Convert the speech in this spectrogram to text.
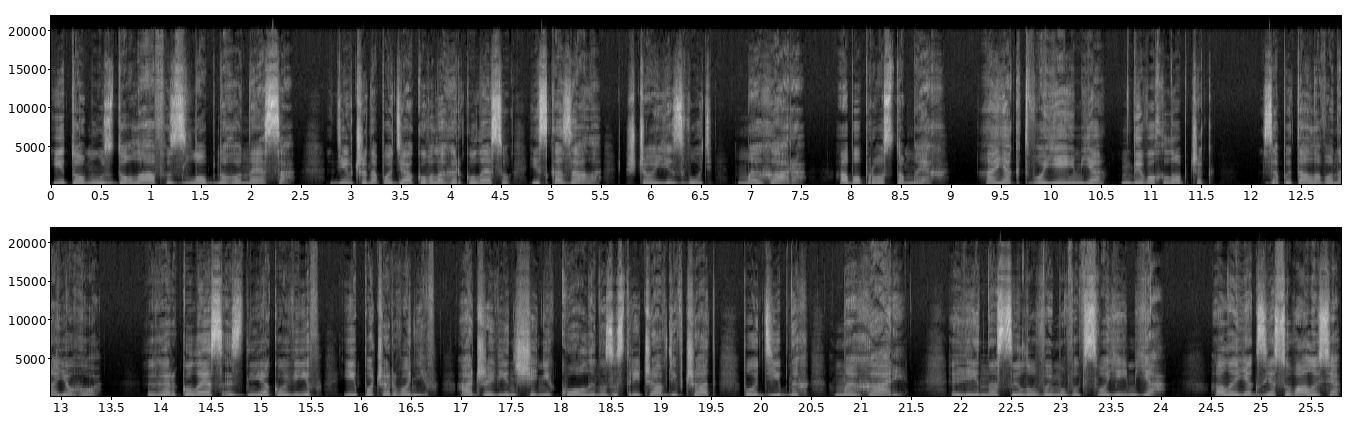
і тому здолав злобного Неса. Дівчина подякувала Геркулесу і сказала, що її звуть Мегара або просто Мех. А як твоє ім'я, дивохлопчик? запитала вона його. Геркулес зніяковів і почервонів, адже він ще ніколи не зустрічав дівчат, подібних Мегарі. Він на силу вимовив своє ім'я. Але, як з'ясувалося,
